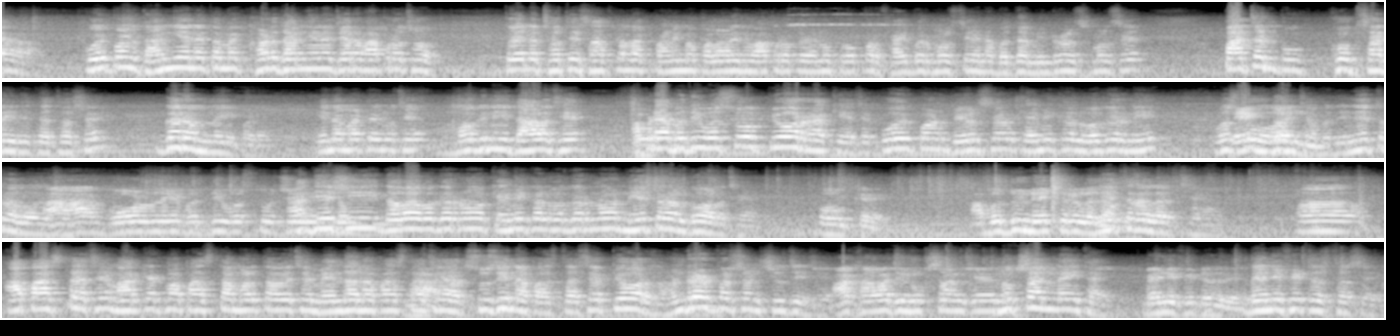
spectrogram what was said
કોઈ પણ ધાન્યને તમે ખડ ધાન્યને જ્યારે વાપરો છો તો એને છ થી સાત કલાક પાણીમાં પલાળીને વાપરો તો એનું પ્રોપર ફાઈબર મળશે એના બધા મિનરલ્સ મળશે. પાચન ખૂબ સારી રીતે થશે. ગરમ નહીં પડે. એના માટેનું છે મગની દાળ છે. આપણે આ બધી વસ્તુઓ પ્યોર રાખીએ છીએ. કોઈ પણ ભેળસેળ કેમિકલ વગરની વસ્તુ હોય છે બધી નેચરલ હોય છે. આ ગોળ ને બધી વસ્તુ છે આ દેશી દવા વગરનો કેમિકલ વગરનો નેચરલ ગોળ છે. ઓકે આ બધું નેચરલ નેચરલ જ છે. આ પાસ્તા છે માર્કેટમાં પાસ્તા મળતા હોય છે મેંદાના પાસ્તા છે આ સુઝીના પાસ્તા છે પ્યોર હંડ્રેડ પર્સન્ટ સુઝી છે. આ ખાવાથી નુકસાન કે નુકસાન નહીં થાય. બેનિફિટ જ રહે. બેનિફિટ જ થશે.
